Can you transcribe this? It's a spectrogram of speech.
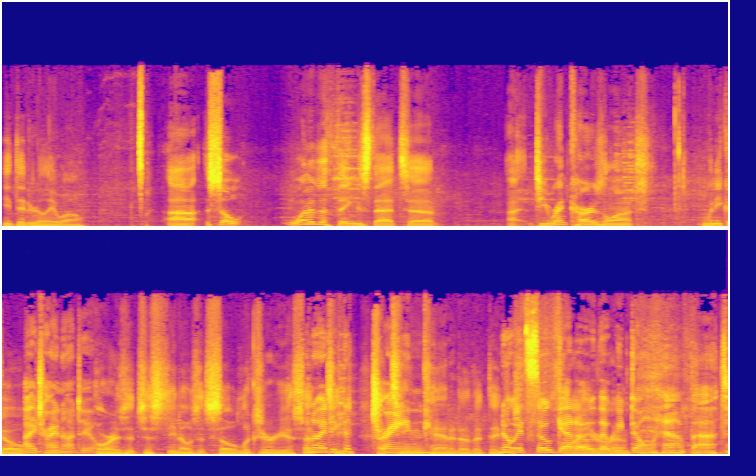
You did really well. Uh, so, one of the things that uh, uh, do you rent cars a lot when you go? I try not to. or is it just you know is it so luxurious? No, I take Team, the Team train. Canada that they no, it's so ghetto that we around? don't have that.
